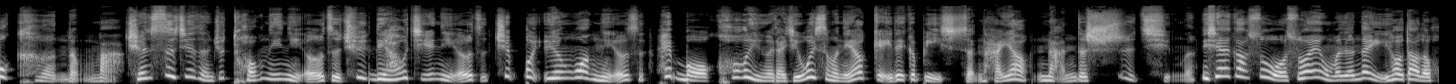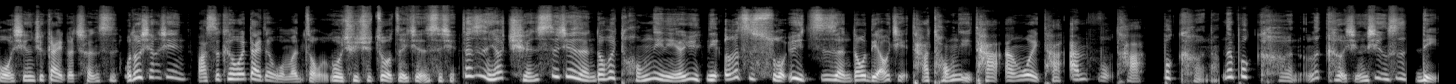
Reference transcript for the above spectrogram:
不可能嘛。全世界人去同理你儿子去了解你儿子却不冤枉你儿子嘿我 calling 为什么你要给那个比神还要难的事情呢？你现在告诉我说诶我们人类以后到了火星去盖一个城市我都相信马斯克会带着我们走过去去做这件事情。但是你要全世界人都会同理你的欲你儿子所遇之人都了解他同理他安慰他安抚他不可能。那不可能那可行性是零。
